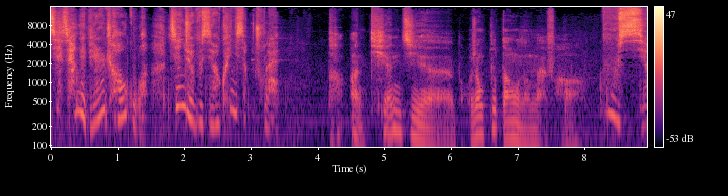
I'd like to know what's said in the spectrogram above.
借钱给别人炒股，坚决不行，亏你想不出来。他按天借，保证不耽误咱们买房。不行，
